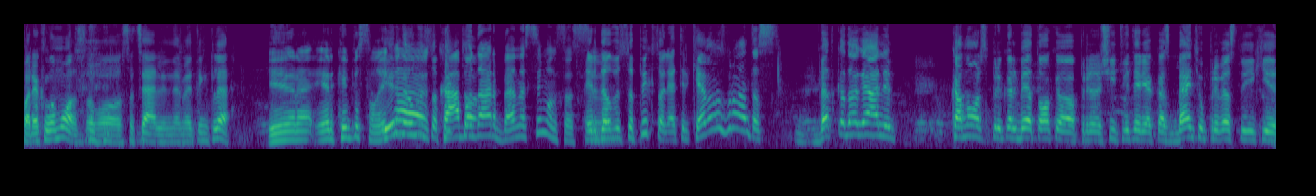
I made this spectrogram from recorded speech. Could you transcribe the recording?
pareklamuos savo socialinėme tinkle. Ir, ir kaip visą laiką kabo dar Benas Simonsas. Ir dėl viso pikto, net ir Kevinas Durantas, bet kada gali ką nors prikalbėti tokio, prirašyti Twitter'e, kas bent jau privestų iki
